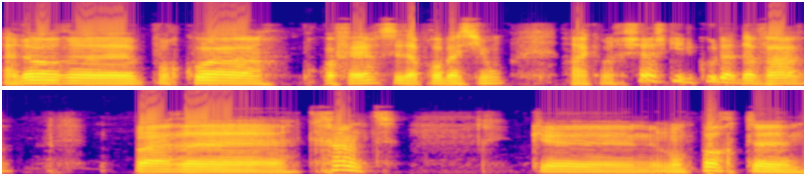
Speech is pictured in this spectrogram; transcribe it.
Alors euh, pourquoi pourquoi faire ces approbations? Par euh, crainte que l'on porte, que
